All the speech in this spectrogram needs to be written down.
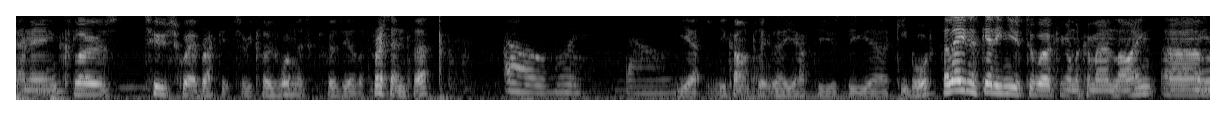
and then close two square brackets. So we close one list, close the other. Press enter. Oh, wrist down. Yeah, you can't click there. You have to use the uh, keyboard. Helena's getting used to working on the command line, um,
